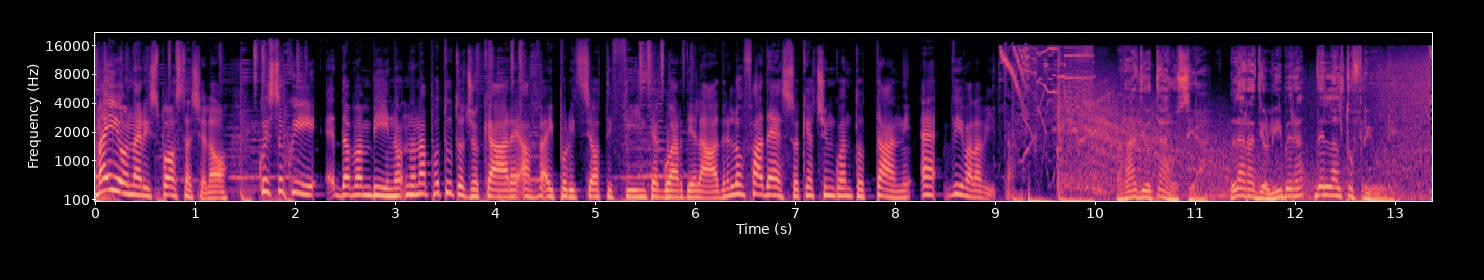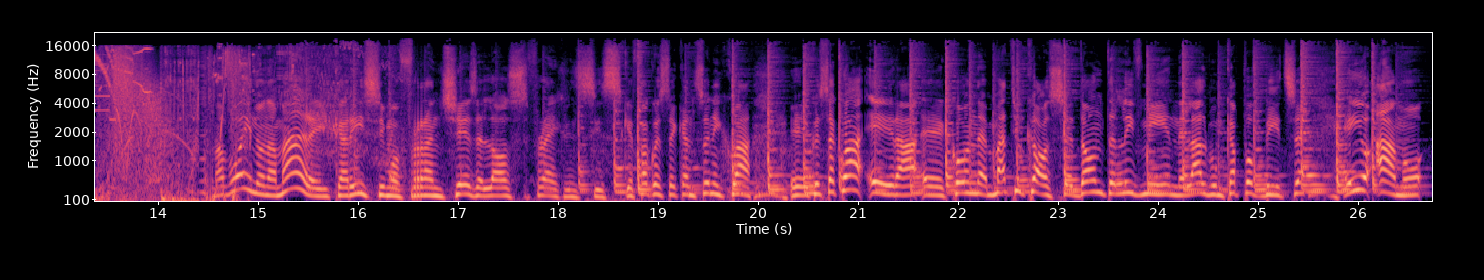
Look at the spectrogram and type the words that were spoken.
Ma io una risposta ce l'ho. Questo qui eh, da bambino non ha potuto giocare ai poliziotti finti, a guardie ladre. Lo fa adesso che ha 58 anni. Eh, viva la vita. Radio Tausia, la radio libera dell'Alto Friuli. Ma vuoi non amare il carissimo francese Lost Frequencies che fa queste canzoni qua? Eh, questa qua era eh, con Matthew Koss, Don't Leave Me, nell'album Cup of Beats. E io amo.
